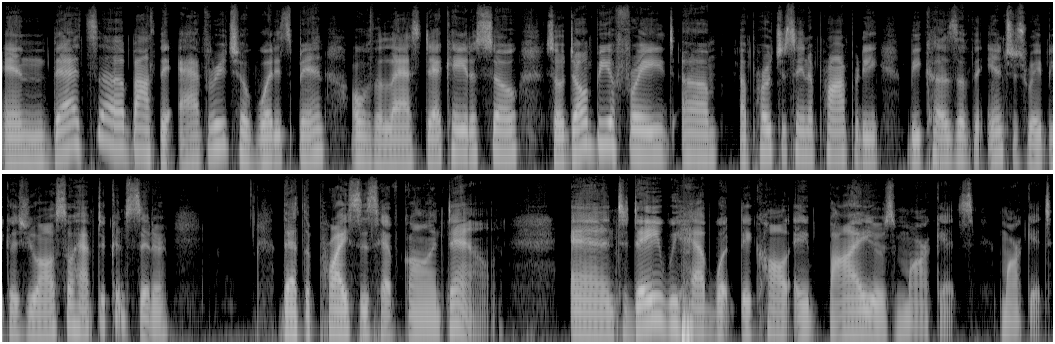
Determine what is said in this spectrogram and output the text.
and that's uh, about the average of what it's been over the last decade or so. So don't be afraid um, of purchasing a property because of the interest rate, because you also have to consider that the prices have gone down. And today we have what they call a buyer's market. Market.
